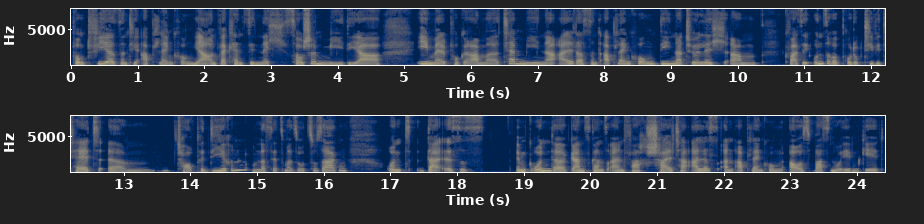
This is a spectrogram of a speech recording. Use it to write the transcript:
Punkt vier sind die Ablenkungen. Ja, und wer kennt sie nicht? Social Media, E-Mail-Programme, Termine, all das sind Ablenkungen, die natürlich ähm, quasi unsere Produktivität ähm, torpedieren, um das jetzt mal so zu sagen. Und da ist es im Grunde ganz, ganz einfach, schalte alles an Ablenkungen aus, was nur eben geht.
